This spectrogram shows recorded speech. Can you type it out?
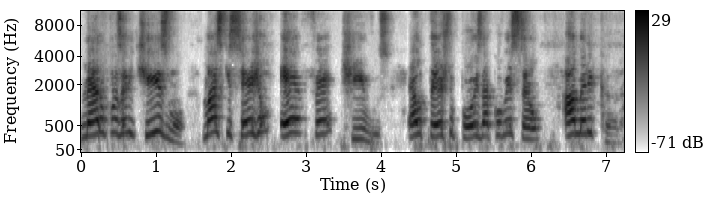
mero proselitismo, mas que sejam efetivos. É o texto, pois, da Convenção Americana.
